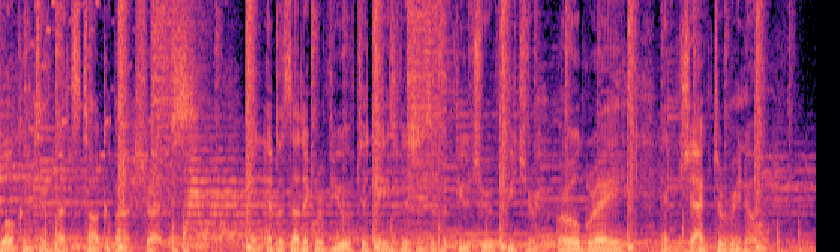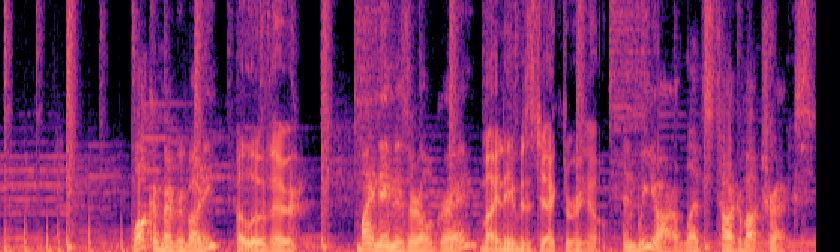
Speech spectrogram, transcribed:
Welcome to Let's Talk About Treks, an episodic review of today's visions of the future featuring Earl Grey and Jack Dorino. Welcome, everybody. Hello there. My name is Earl Grey, My name is Jack Dorino. and we are Let's Talk About Treks.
